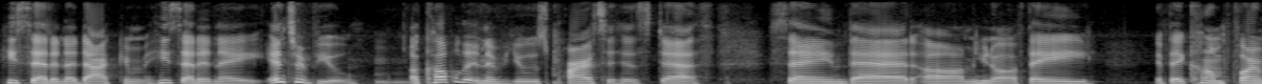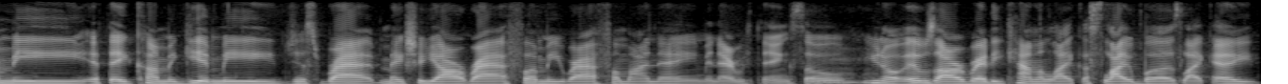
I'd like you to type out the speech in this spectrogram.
he said in a document he said in a interview mm-hmm. a couple of interviews prior to his death saying that um, you know if they if they come for me if they come and get me just ride make sure y'all ride for me ride for my name and everything. So mm-hmm. you know it was already kind of like a slight buzz like hey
